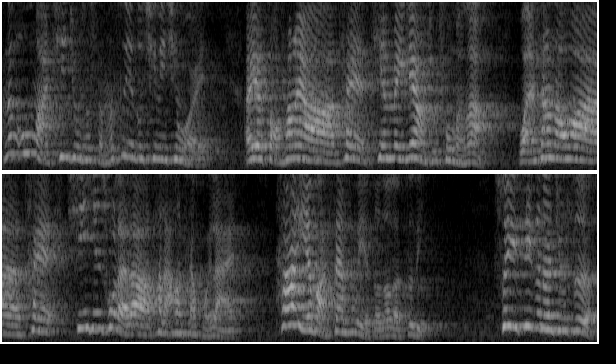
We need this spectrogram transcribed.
那个乌马七就是什么事情都亲力亲为。哎呀，早上呀，太天没亮就出门了；晚上的话，太星星出来了，他然后才回来。他也把善父也得到了治理。所以这个呢，就是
